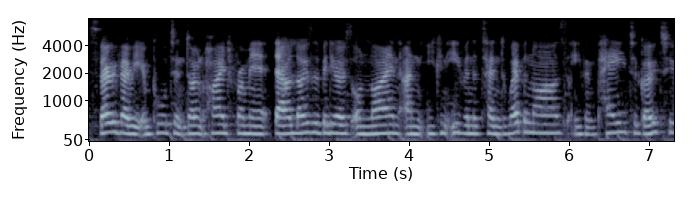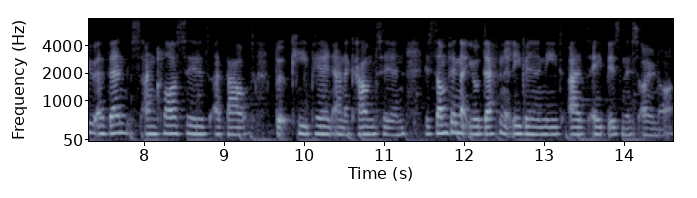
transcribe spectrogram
It's very, very important, don't hide from it. There are loads of videos online and you can even attend webinars, even pay to go to events and classes about bookkeeping and accounting. It's something that you're definitely going to need as a business owner.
